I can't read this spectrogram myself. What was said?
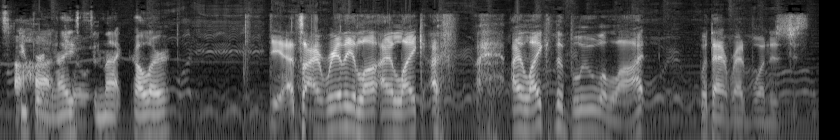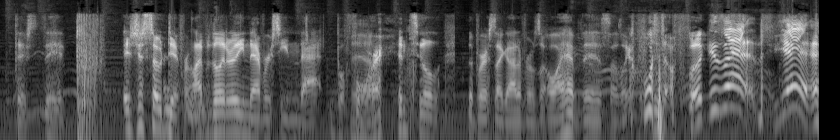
super Aha, nice Joey. in that color. Yeah, it's I really love I like I, I like the blue a lot, but that red one is just there's it, it's just so different. I've literally never seen that before Yeah. until the person I got it from was like, "Oh, I have this." I was like, "What the fuck is that?" Yeah.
